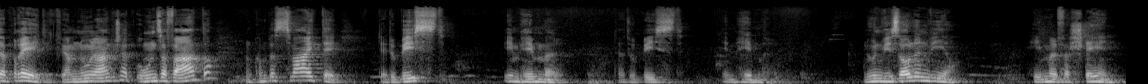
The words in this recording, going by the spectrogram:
der Predigt. Wir haben nun angeschaut, unser Vater, dann kommt das zweite, der du bist im Himmel, der du bist im Himmel. Nun, wie sollen wir Himmel verstehen?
